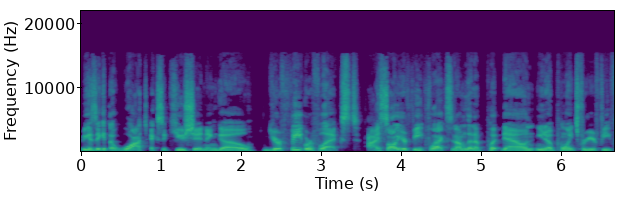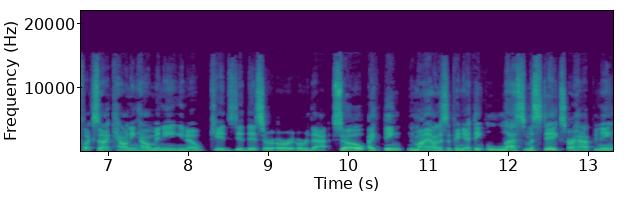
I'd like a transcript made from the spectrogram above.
because they get to watch execution and go your feet were flexed. I saw your feet flex and I'm going to put down, you know, points for your feet flex. Not counting how many, you know, kids did this or, or or that. So I think in my honest opinion I think less mistakes are happening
